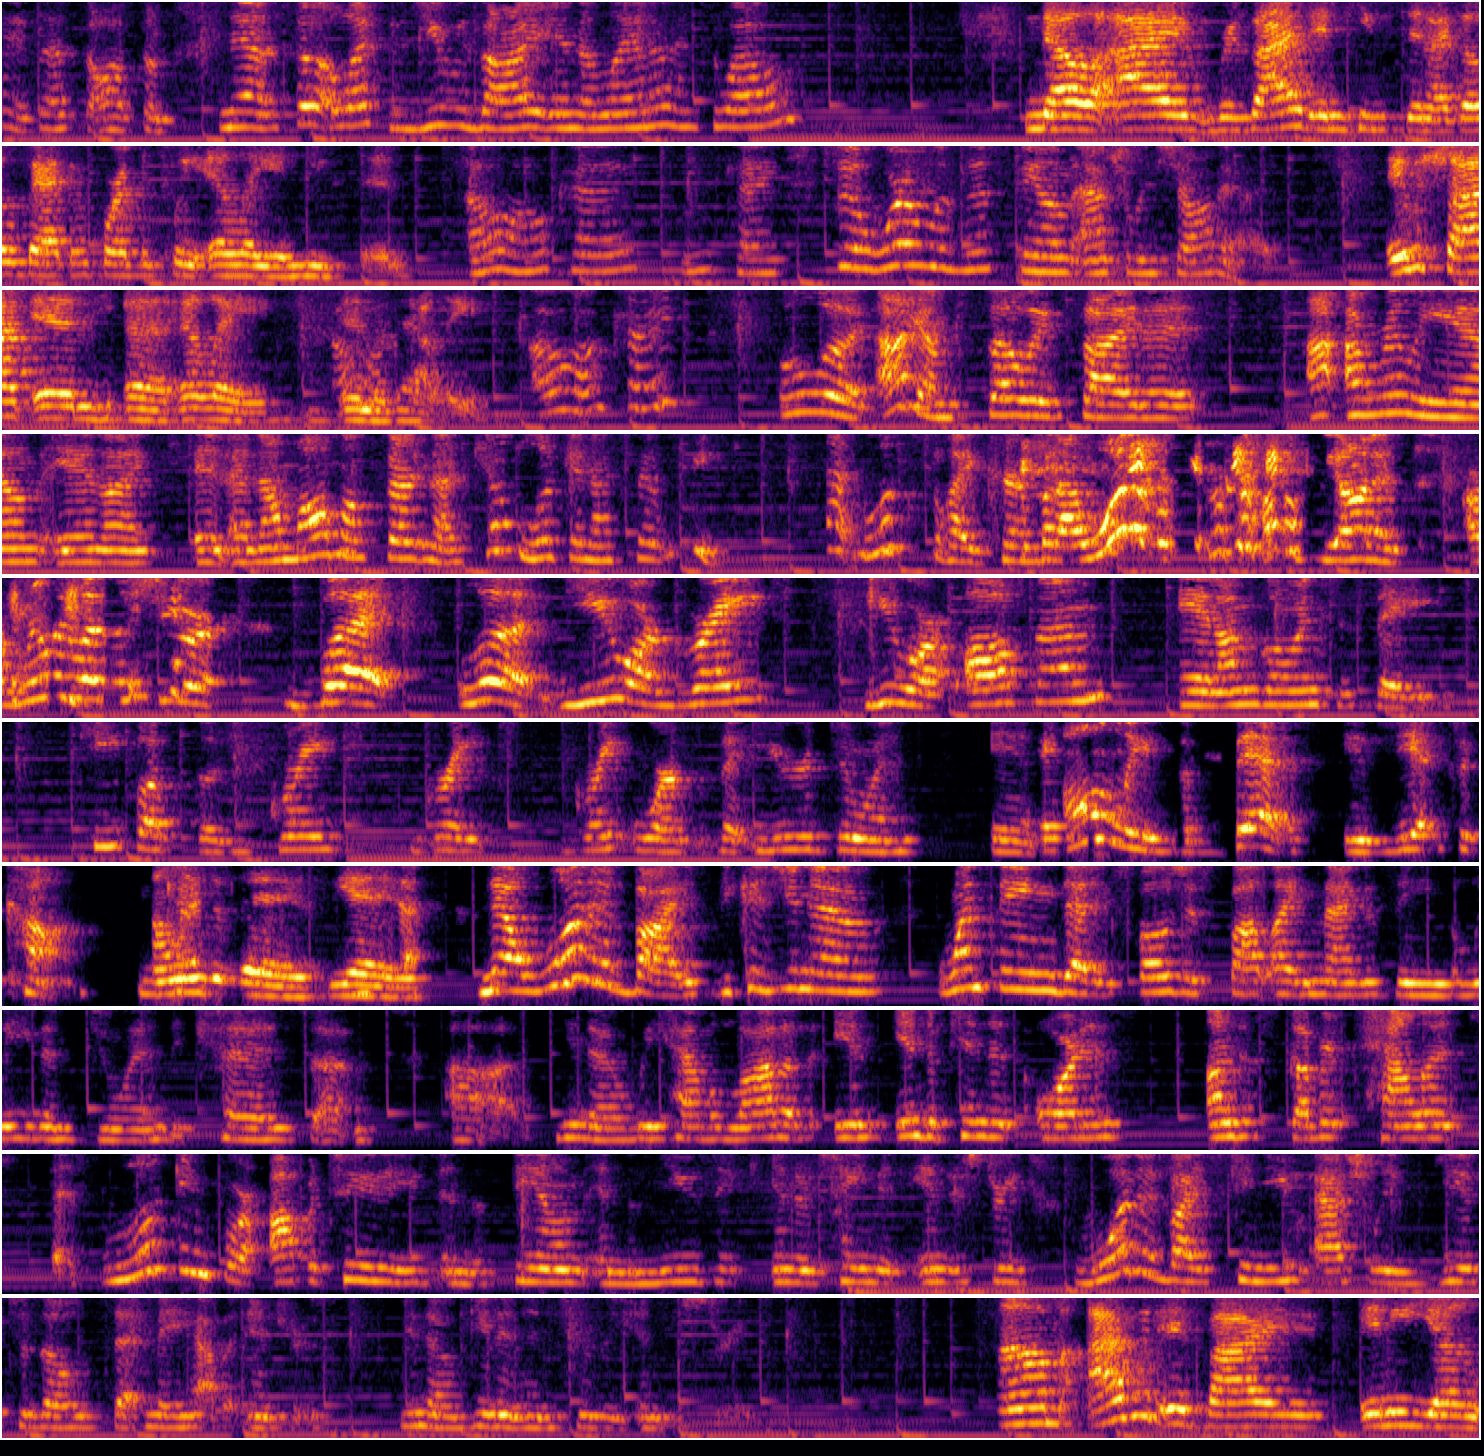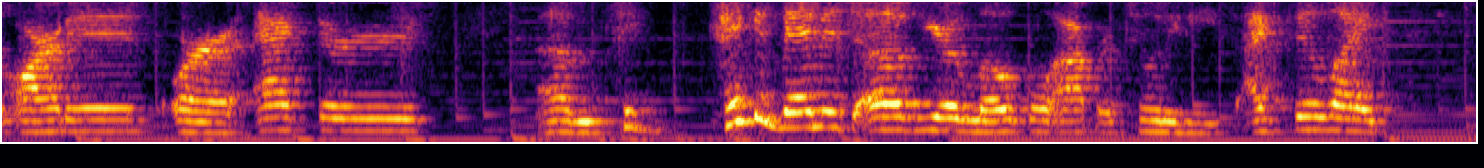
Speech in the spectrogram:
Okay, that's awesome. Now, so Alexis, you reside in Atlanta as well? No, I reside in Houston. I go back and forth between LA and Houston. Oh, okay. Okay. So where was this film actually shot at? It was shot in uh, LA in oh, the Valley. Oh, okay. Well, look, I am so excited. I, I really am, and I and, and, I'm almost certain. I kept looking. I said, "Wait, that looks like her," but I wasn't. I'll be honest. I really wasn't sure. But look, you are great. You are awesome. And I'm going to say, keep up the great, great, great work that you're doing. And only the best is yet to come. Okay? Only the best, yes. yes. Now, what advice? Because, you know, one thing that Exposure Spotlight Magazine believe in doing, because, um, uh, you know, we have a lot of in- independent artists, undiscovered talent that's looking for opportunities in the film and the music entertainment industry, what advice can you actually give to those that may have an interest, you know, getting into the industry? Um, I would advise any young artists or actors um, to take advantage of your local opportunities. I feel like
